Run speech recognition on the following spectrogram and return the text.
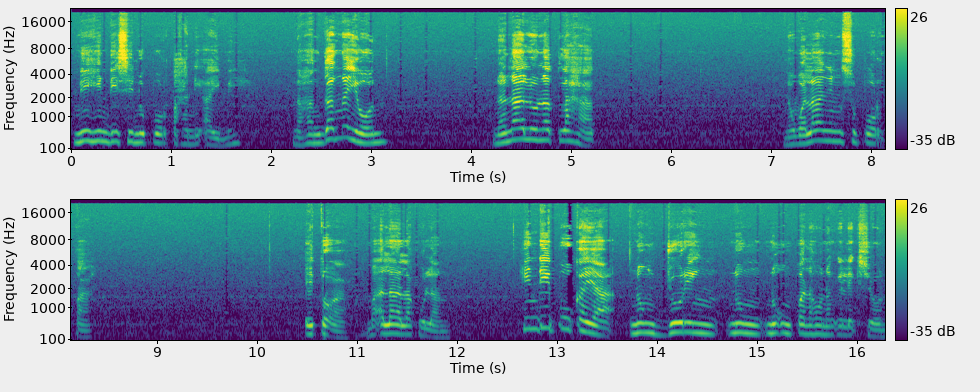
ni hindi sinuportahan ni Amy na hanggang ngayon nanalo na't lahat. Na wala niyang suporta. Ito ah maalala ko lang. Hindi po kaya nung during nung noong panahon ng eleksyon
